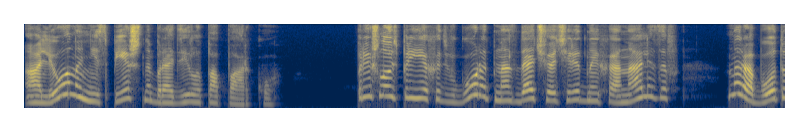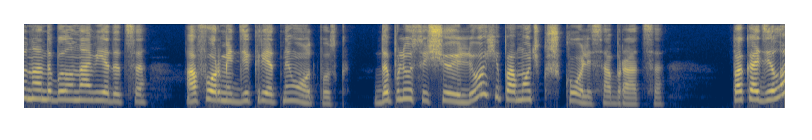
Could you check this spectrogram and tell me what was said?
Алена неспешно бродила по парку. Пришлось приехать в город на сдачу очередных анализов, на работу надо было наведаться, оформить декретный отпуск, да плюс еще и Лехе помочь к школе собраться. Пока дела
